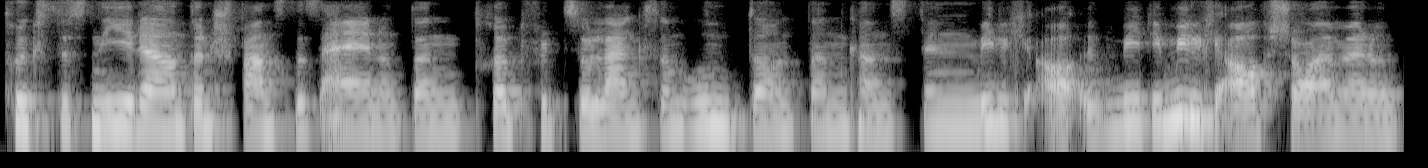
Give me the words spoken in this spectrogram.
drückst du es nieder und dann spannst das ein und dann tröpfelt so langsam runter und dann kannst den Milch, die Milch aufschäumen und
